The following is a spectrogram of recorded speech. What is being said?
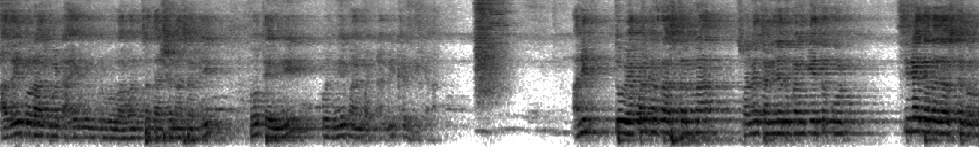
आजही तो राजमठ आहे म्हणून प्रभू बाबांच्या दर्शनासाठी तो त्यांनी पूर्णी मानभट्टांनी खरेदी केला. आणि तो व्यापार करत असताना सोन्या चांदीच्या दुकानात येतं कोण? स्त्रिया त्याला जास्त करून.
